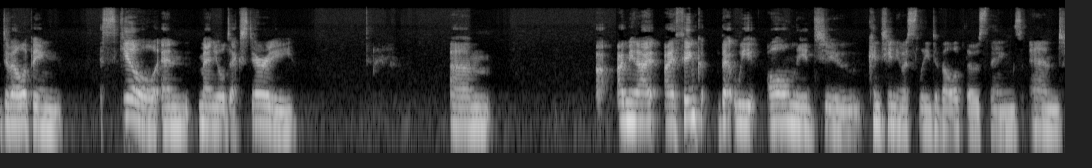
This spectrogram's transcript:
developing skill and manual dexterity, um, I mean, I, I think that we all need to continuously develop those things. And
